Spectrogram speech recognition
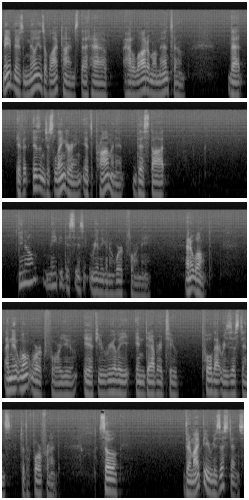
Maybe there's millions of lifetimes that have had a lot of momentum that if it isn't just lingering, it's prominent, this thought, you know, maybe this isn't really going to work for me. And it won't. I mean, it won't work for you if you really endeavor to pull that resistance to the forefront. So there might be resistance.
